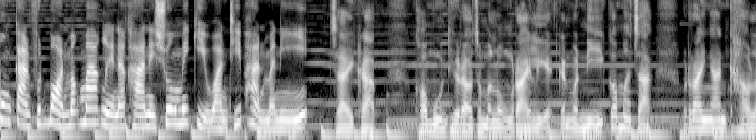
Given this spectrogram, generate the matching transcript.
วงการฟุตบอลมากๆเลยนะคะ ในช่วงไม่กี่วันที่ผ่านมานี้ ใช่ครับ ข้อมูลที่เราจะมาลงรายละเอียดกันวันนี้ก็มาจากรายงานข่าวห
